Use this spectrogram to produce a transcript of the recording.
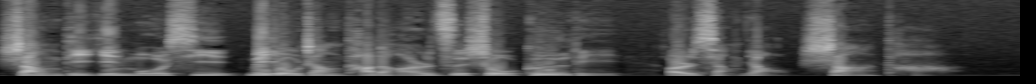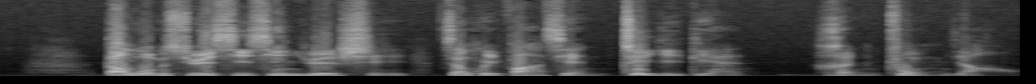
上帝因摩西没有让他的儿子受割礼而想要杀他。当我们学习新约时，将会发现这一点很重要。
